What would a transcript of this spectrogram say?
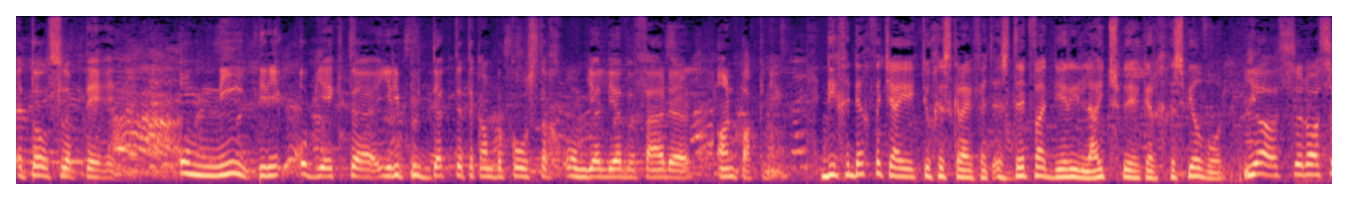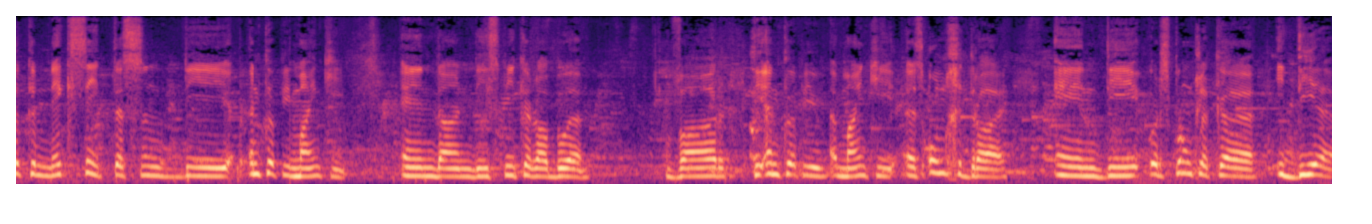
'n tulslip te hê nie, om nie hierdie objekte, hierdie produkte te kan bekostig om jou lewe verder aanpak nie. Die gedig wat jy toegeskryf het, is dit wat deur die luidspreker gespeel word. Ja, so daar's 'n koneksie tussen die inkoopie mandjie en dan die speaker daarbo waar die inkoopie mandjie is omgedraai en die oorspronklike idee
